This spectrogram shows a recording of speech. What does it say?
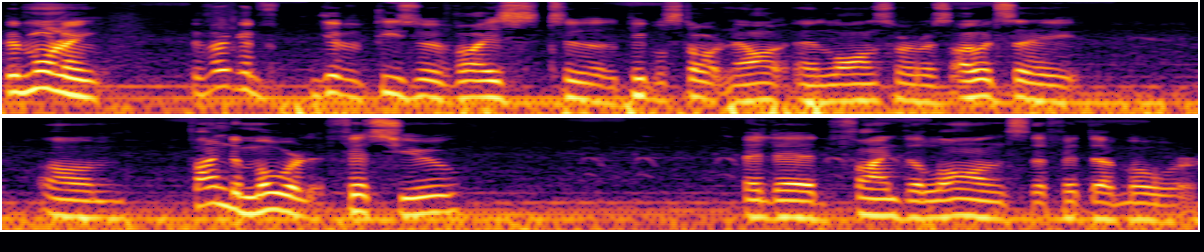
Good morning. If I could give a piece of advice to people starting out in lawn service, I would say um, find a mower that fits you and then find the lawns that fit that mower.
